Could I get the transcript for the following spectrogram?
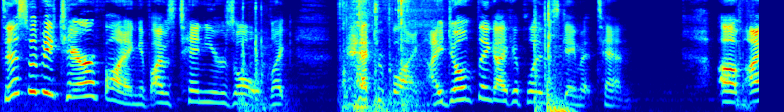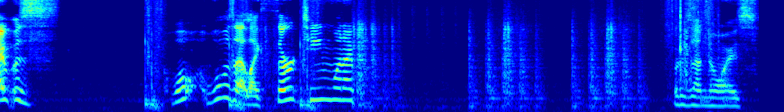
This would be terrifying if I was 10 years old. Like petrifying. I don't think I could play this game at 10. Um I was what what was I like 13 when I What is that noise?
